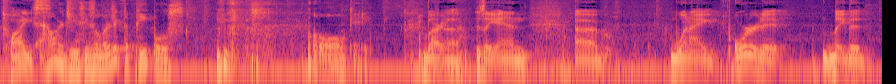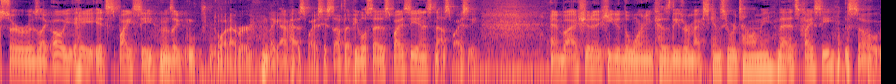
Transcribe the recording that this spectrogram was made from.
Twice. Allergies. He's allergic to peoples. oh, okay. But Alright. uh, like, and uh, when I ordered it, like the server was like, "Oh, hey, it's spicy." And I was like, "Whatever." Like I've had spicy stuff that people said is spicy, and it's not spicy. And but I should have heeded the warning because these were Mexicans who were telling me that it's spicy, so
